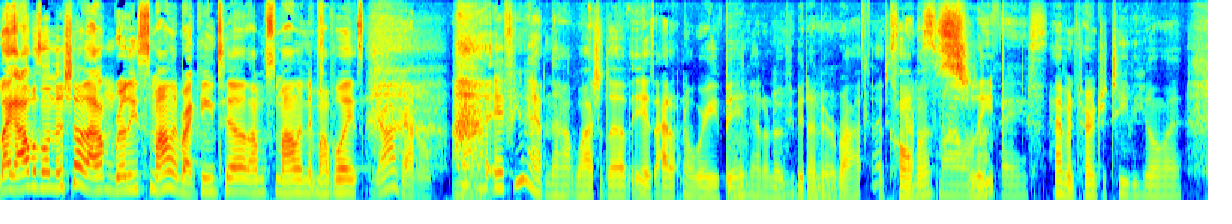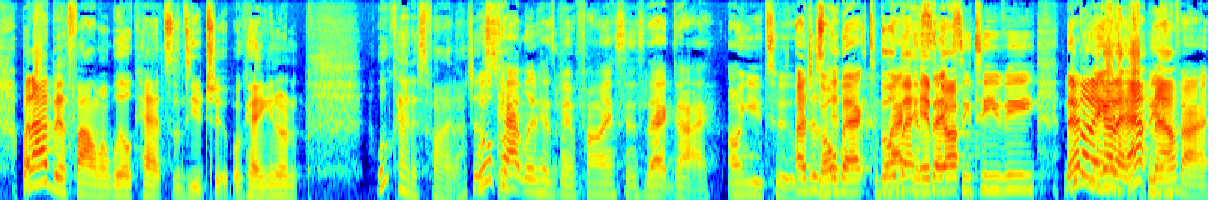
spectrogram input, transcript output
Like I was on the show, like I'm really smiling. Right? Can you tell I'm smiling in my voice? y'all gotta. If you have not watched Love Is, I don't know where you've been. I don't know if you've been under a mm-hmm. rock, I a got coma, my sleep. haven't turned your TV on. But I've been following Will Katz's YouTube. Okay, you know, Will Cat is fine. I just Will Catlett has been fine since that guy on YouTube. I just- go it- back to go Black back- and Sexy TV. That know they got an app now. Fine.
